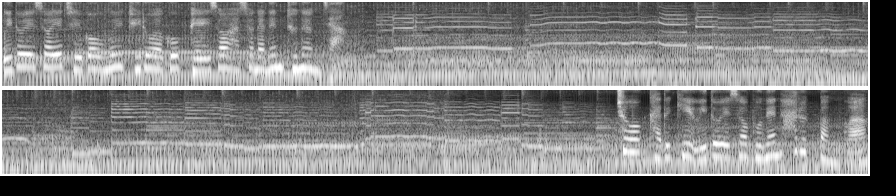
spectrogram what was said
의도에서의 즐거움을 뒤로 하고 배에서 하선하는 두 남자. 추억 가득히 의도에서 보낸 하룻밤과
